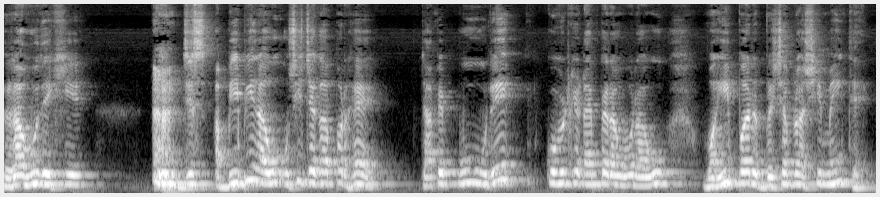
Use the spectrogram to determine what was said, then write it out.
राहु देखिए, जिस अभी भी राहु उसी जगह पर है, जहाँ पे पूरे कोविड के टाइम पे राहु राहु वहीं पर वृषभ राशि में ही थे।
